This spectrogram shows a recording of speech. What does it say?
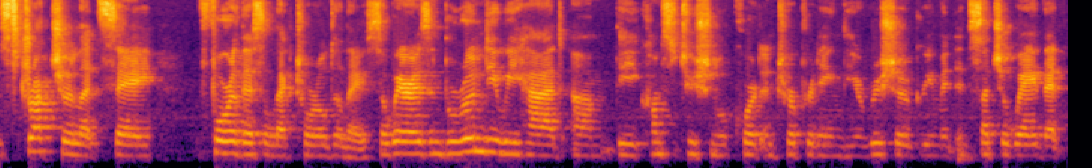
structure, let's say, for this electoral delay. So whereas in Burundi we had um, the constitutional court interpreting the Arusha agreement in such a way that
